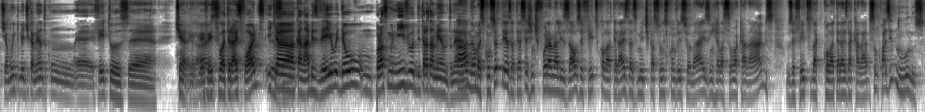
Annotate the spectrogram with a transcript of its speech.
Tinha muito medicamento com é, efeitos. É, tinha colaterais. efeitos colaterais fortes e Exato. que a cannabis veio e deu um próximo nível de tratamento, né? Ah, não, mas com certeza. Até se a gente for analisar os efeitos colaterais das medicações convencionais em relação à cannabis, os efeitos da, colaterais da cannabis são quase nulos.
